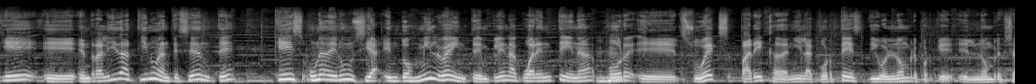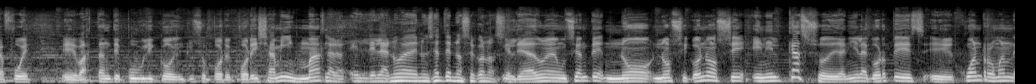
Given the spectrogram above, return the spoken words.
que en realidad tiene un antecedente que es una denuncia en 2020, en plena cuarentena, por eh, su ex pareja, Daniela Cortés, digo el nombre porque el nombre ya fue eh, bastante público, incluso por, por ella misma. Claro, el de la nueva denunciante no se conoce. El de la nueva denunciante no, no se conoce. En el caso de Daniela Cortés, eh, Juan Román,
